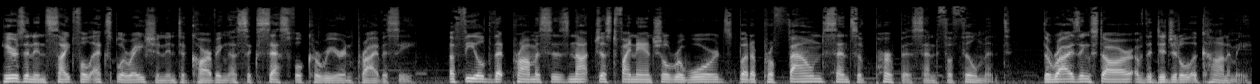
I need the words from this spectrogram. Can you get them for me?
Here's an insightful exploration into carving a successful career in privacy, a field that promises not just financial rewards, but a profound sense of purpose and fulfillment. The rising star of the digital economy.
